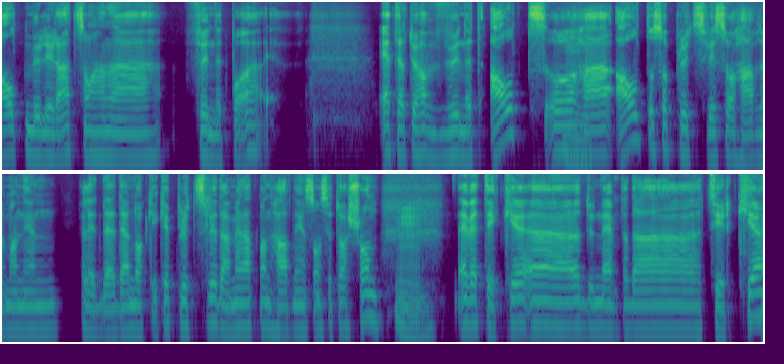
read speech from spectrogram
alt mulig rart som han har funnet på. Etter at du har vunnet alt, og har alt, og så plutselig så havner man i en eller det, det er nok ikke plutselig, da, men at man havner i en sånn situasjon. Jeg vet ikke, eh, Du nevnte da Tyrkia,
